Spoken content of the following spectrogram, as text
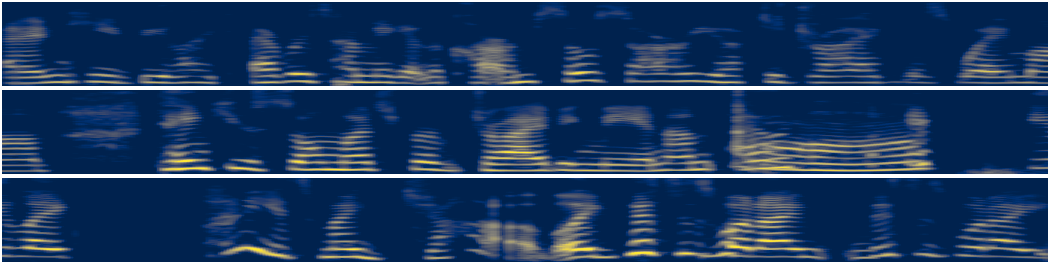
And he'd be like, every time you get in the car, I'm so sorry you have to drive this way, mom. Thank you so much for driving me. And I'm, I would be like, honey it's my job. Like this is what i'm this is what i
